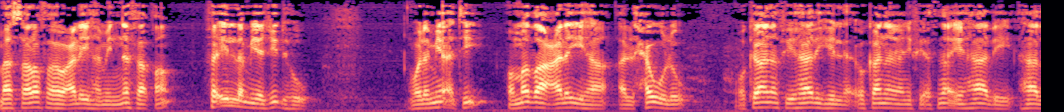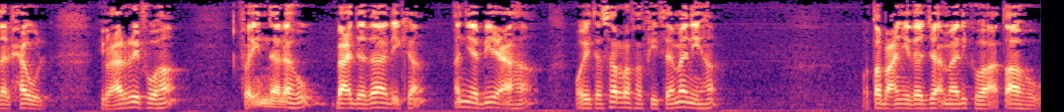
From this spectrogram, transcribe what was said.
ما صرفه عليها من نفقة فإن لم يجده ولم يأتي ومضى عليها الحول وكان في هذه وكان يعني في أثناء هذه هذا الحول يعرفها فإن له بعد ذلك أن يبيعها ويتصرف في ثمنها. وطبعا إذا جاء مالكها أعطاه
